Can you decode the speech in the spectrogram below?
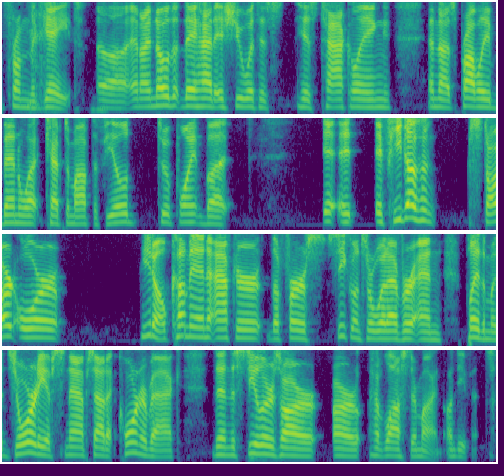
from the gate. Uh, and I know that they had issue with his his tackling, and that's probably been what kept him off the field to a point. But it, it if he doesn't start or you know, come in after the first sequence or whatever and play the majority of snaps out at cornerback, then the Steelers are are have lost their mind on defense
